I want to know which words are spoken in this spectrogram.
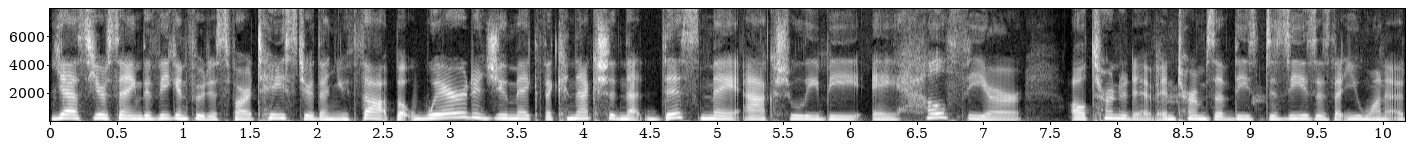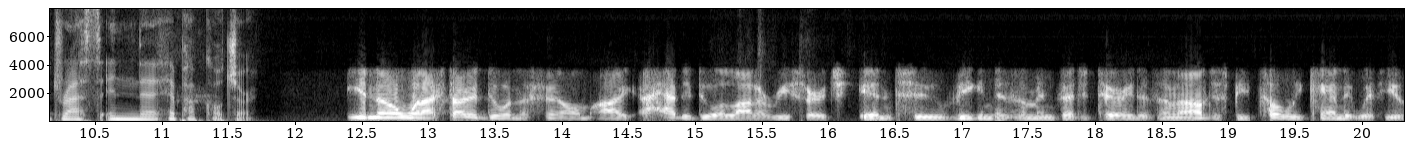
yes, you're saying the vegan food is far tastier than you thought, but where did you make the connection that this may actually be a healthier alternative in terms of these diseases that you want to address in the hip hop culture? You know, when I started doing the film, I, I had to do a lot of research into veganism and vegetarianism. And I'll just be totally candid with you.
